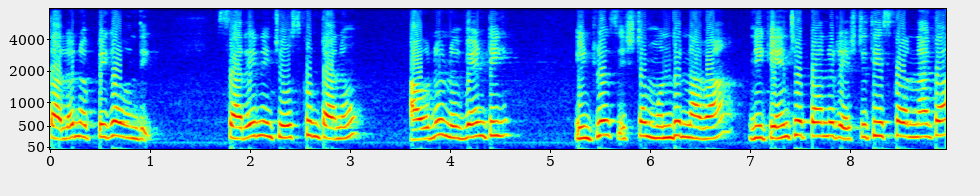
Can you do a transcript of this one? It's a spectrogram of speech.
తల నొప్పిగా ఉంది. సరే నేను చూసుకుంటాను. అవును నువ్వేంటి? ఇంట్లో సిస్టమ్ ముందున్నావా? నీకేం చెప్పాను రెస్ట్ తీసుకో అన్నాగా?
